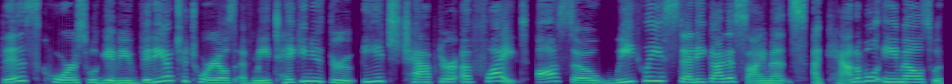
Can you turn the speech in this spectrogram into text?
This course will give you video tutorials of me taking you through each chapter of flight. Also, weekly study guide assignments, accountable emails with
